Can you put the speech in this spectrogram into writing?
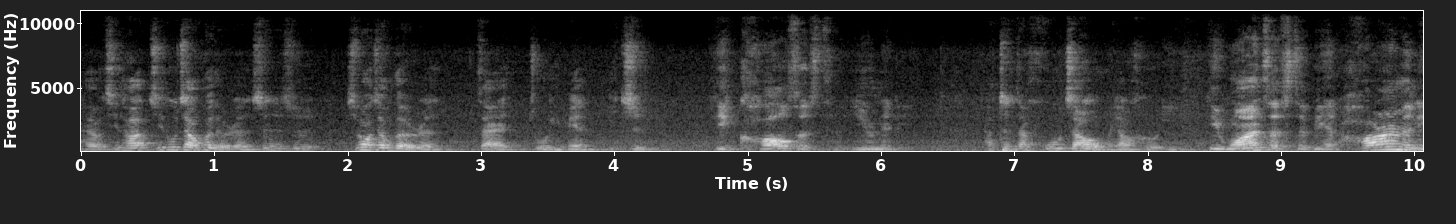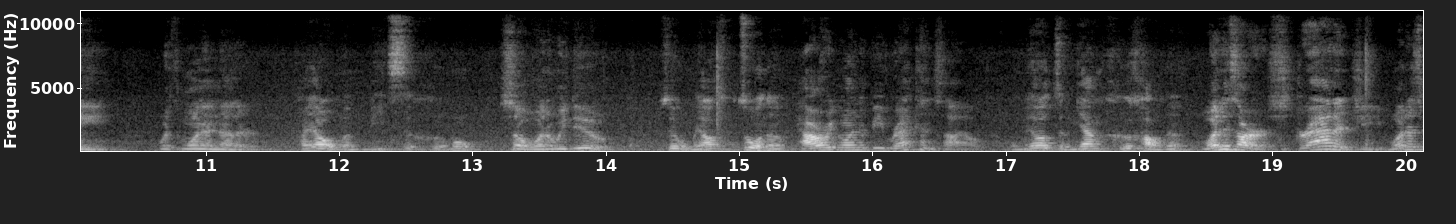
还有其他基督教会的人，甚至是希望教会的人，在主里面一致。He calls us to unity. 他正在呼召我们要合一， He wants us to be at harmony with one another. 他要我们彼此和睦。 So what do we do? 所以我们要怎么做呢？ How are we going to be reconciled? 我们要怎样和好呢？ What is our strategy? What is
